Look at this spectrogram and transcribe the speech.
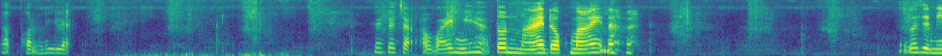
พักผ่อนรีแลกซ์ก็จะเอาไว้อย่างนี้ค่ะ ต้นไม้ดอกไม้นะคะแล้วก็จะมี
